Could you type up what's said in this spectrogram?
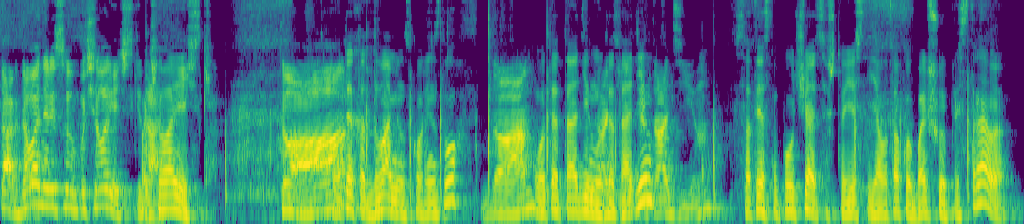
Так, давай нарисуем по-человечески, да. по-человечески. Так, Вот это 2 минус корень из 2. да. Вот это 1, вот это 1. Это один. Соответственно, получается, что если я вот такой большой пристраиваю,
